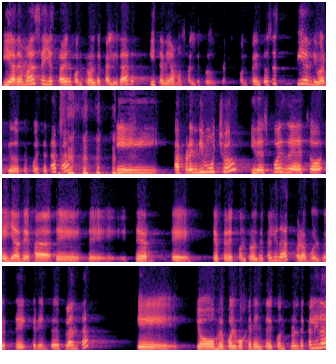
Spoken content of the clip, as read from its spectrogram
Y además ella estaba en control de calidad y teníamos al de producción en contra. Entonces, bien divertido que fue esa etapa. y aprendí mucho y después de eso ella deja de, ser eh, jefe de control de calidad para volverse gerente de planta. Eh, yo me vuelvo gerente de control de calidad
